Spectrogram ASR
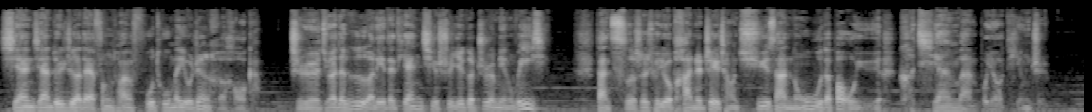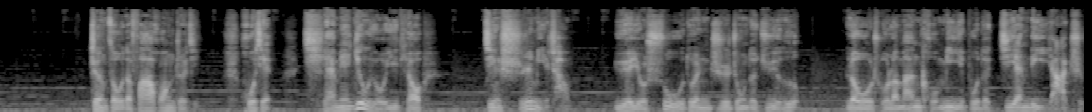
先前对热带风团浮屠没有任何好感，只觉得恶劣的天气是一个致命威胁。但此时却又盼着这场驱散浓雾的暴雨可千万不要停止。正走得发慌之际，忽见前面又有一条近十米长、约有数吨之重的巨鳄，露出了满口密布的尖利牙齿，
